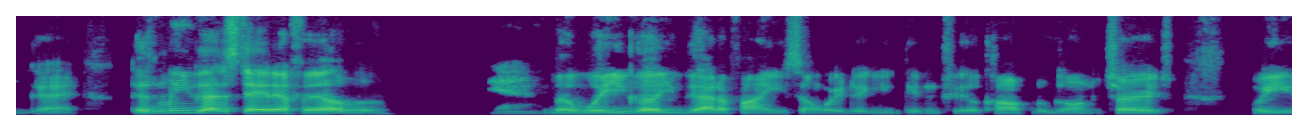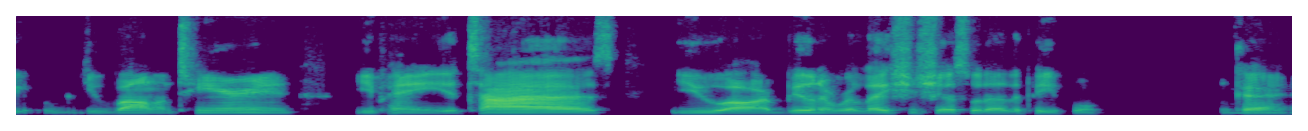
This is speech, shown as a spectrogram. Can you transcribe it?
Mm. Okay, doesn't mean you got to stay there forever, Yeah. but where you go, you got to find you somewhere that you can feel comfortable going to church, where you you volunteering, you paying your tithes, you are building relationships with other people. Mm. Okay.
